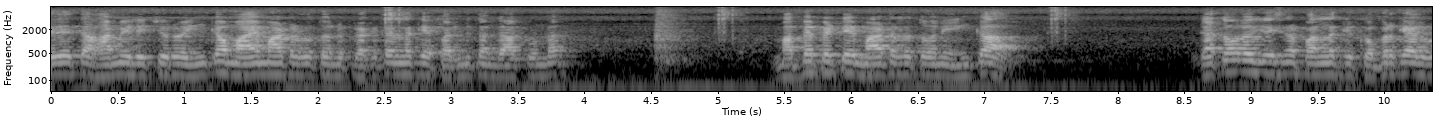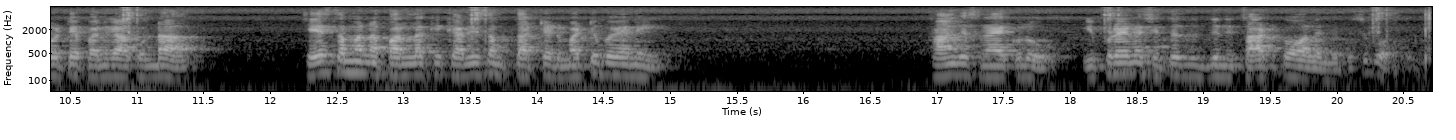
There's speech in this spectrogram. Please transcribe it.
ఏదైతే హామీలు ఇచ్చారో ఇంకా మాయమాటలతో ప్రకటనలకే పరిమితం కాకుండా మభ్యపెట్టే మాటలతోని ఇంకా గతంలో చేసిన పనులకి కొబ్బరికాయలు కొట్టే పని కాకుండా చేస్తామన్న పనులకి కనీసం తట్టెడు మట్టిపోయని కాంగ్రెస్ నాయకులు ఇప్పుడైనా చిత్తశుద్ధిని చాటుకోవాలని చెప్పేసి కోరుతుంది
